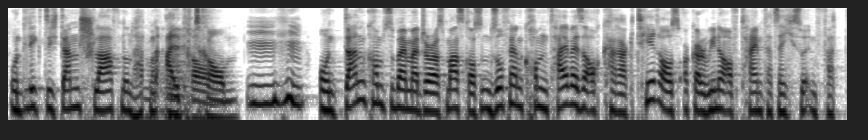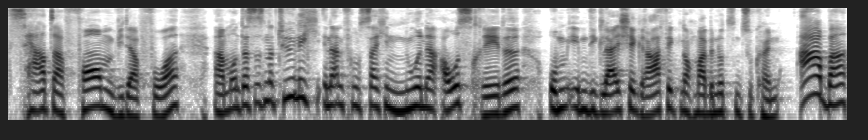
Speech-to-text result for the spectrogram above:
und legt sich dann schlafen und hat einen Ein Traum. Albtraum. Und dann kommst du bei Majora's Mask raus. Insofern kommen teilweise auch Charaktere aus Ocarina of Time tatsächlich so in verzerrter Form wieder vor. Ähm, und das ist natürlich in Anführungszeichen nur eine Ausrede, um eben die gleiche Grafik nochmal benutzen zu können. Aber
